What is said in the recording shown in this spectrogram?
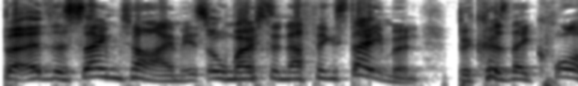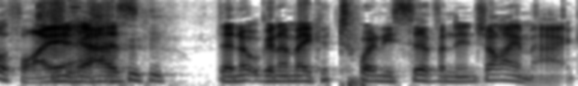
But at the same time, it's almost a nothing statement because they qualify it Yeah. as they're not going to make a 27 inch iMac.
